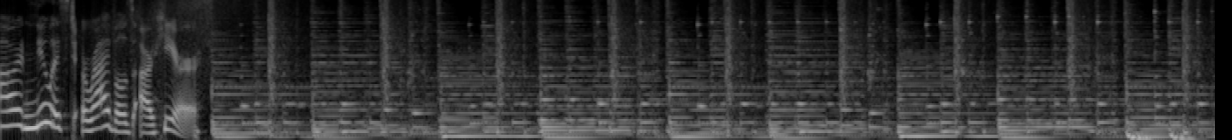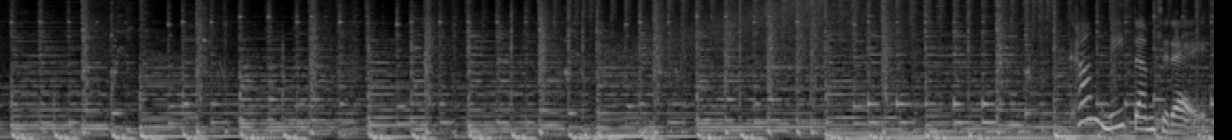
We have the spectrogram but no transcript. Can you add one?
Our newest arrivals are here. Come meet them today.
